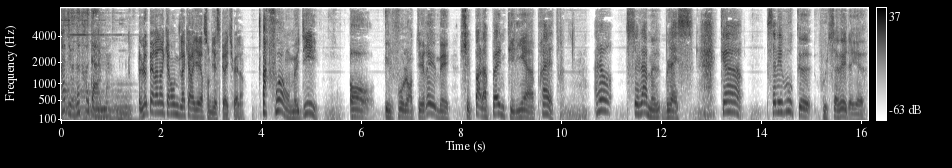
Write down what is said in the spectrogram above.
Radio Notre-Dame. Le père Alain Caron de la carrière, son biais spirituel. Parfois, on me dit, oh, il faut l'enterrer, mais c'est pas la peine qu'il y ait un prêtre. Alors, cela me blesse, car savez-vous que, vous le savez d'ailleurs,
